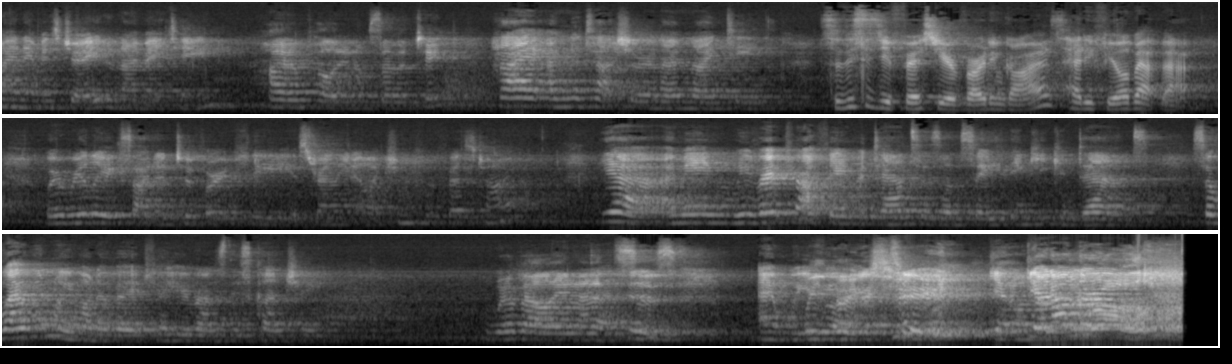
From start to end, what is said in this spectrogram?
my name is Jade and I'm 18. Hi, I'm Pauline, I'm 17. Hi, I'm Natasha and I'm 19. So this is your first year of voting, guys. How do you feel about that? We're really excited to vote for the Australian election for the first time. Yeah, I mean, we vote for our favourite dancers on So You Think You Can Dance. So why wouldn't we want to vote for who runs this country? We're ballet dancers. And we, we vote, vote too.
